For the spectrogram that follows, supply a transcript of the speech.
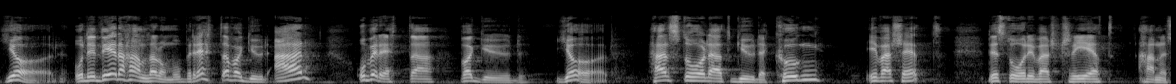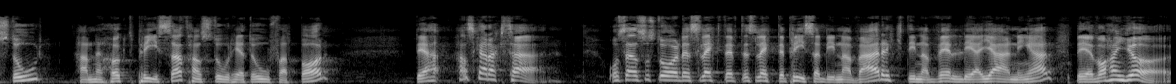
gör. Och det är det det handlar om, att berätta vad Gud är och berätta vad Gud gör. Här står det att Gud är kung i vers 1. Det står i vers 3 att han är stor, han är högt prisat, hans storhet är ofattbar. Det är hans karaktär. Och sen så står det släkte efter släkte prisar dina verk, dina väldiga gärningar. Det är vad han gör.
